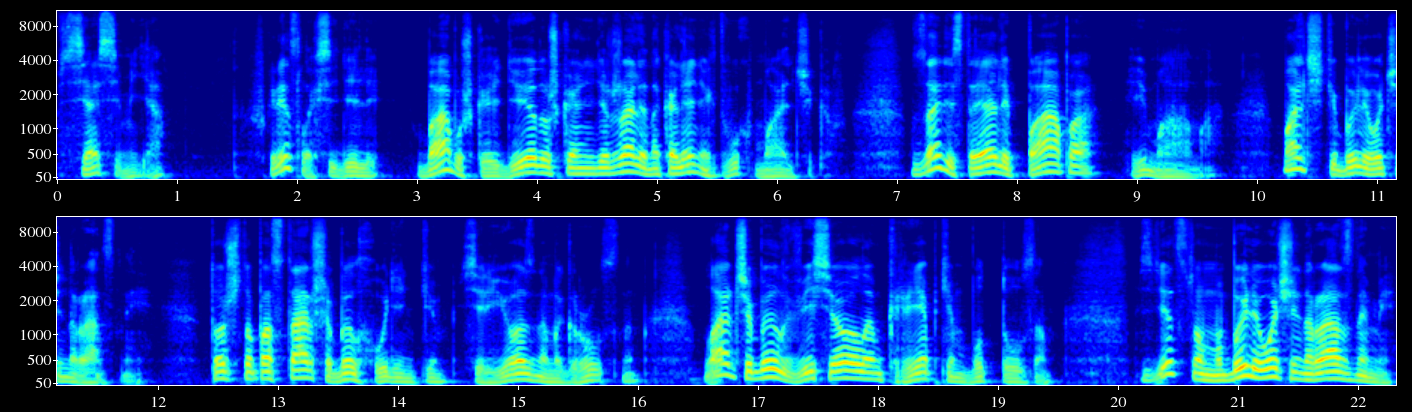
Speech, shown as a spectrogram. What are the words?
вся семья. В креслах сидели бабушка и дедушка, они держали на коленях двух мальчиков. Сзади стояли папа и мама. Мальчики были очень разные. Тот, что постарше, был худеньким, серьезным и грустным. Младший был веселым, крепким бутузом. С детства мы были очень разными.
